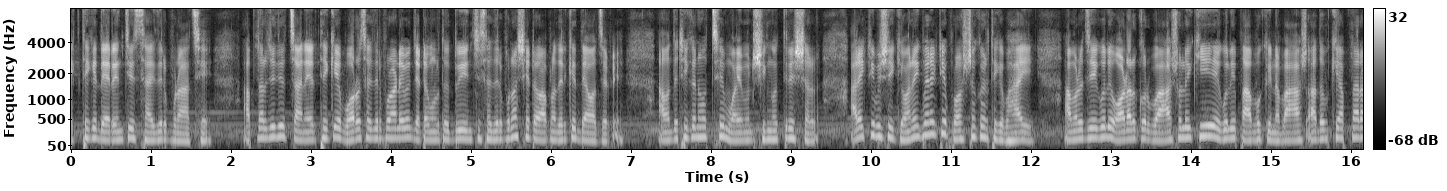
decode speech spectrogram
এক থেকে দেড় ইঞ্চি সাইজের পোনা আছে। আপনারা যদি চান, এর থেকে বড় সাইজের পোনা নেবেন, যেটা মূলত দুই ইঞ্চি সাইজের পোনা, সেটাও আপনাদেরকে দেওয়া যাবে। আমাদের ঠিকানা হচ্ছে ময়মনসিংহ তিরিশ সাল আরেকটি বিষয় কি, অনেকবার একটি প্রশ্ন করে থেকে, ভাই, আমরা যে এগুলি অর্ডার করব, আসলে কি এগুলি পাবো কিনা বা আদৌ কি আপনারা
